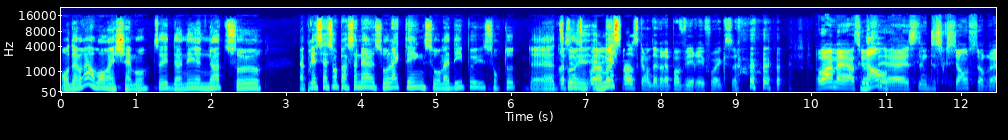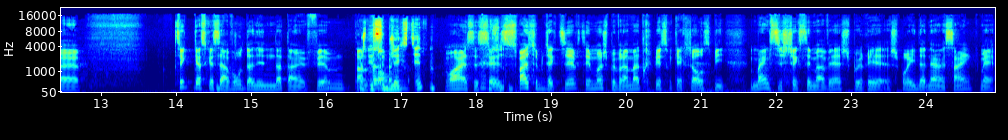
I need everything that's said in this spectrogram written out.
On devrait avoir un schéma, donner une note sur l'appréciation personnelle, sur l'acting, sur la DP, sur tout. Euh, moi, je pense qu'on devrait pas virer fou avec ça. ouais, mais en tout cas, euh, c'est une discussion sur. Tu sais, qu'est-ce que ça vaut donner une note à un film C'est subjectif. Ouais, c'est super subjectif. sais moi, je peux vraiment triper sur quelque chose. Puis même si je sais que c'est mauvais, je pourrais, je pourrais y donner un 5, mais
